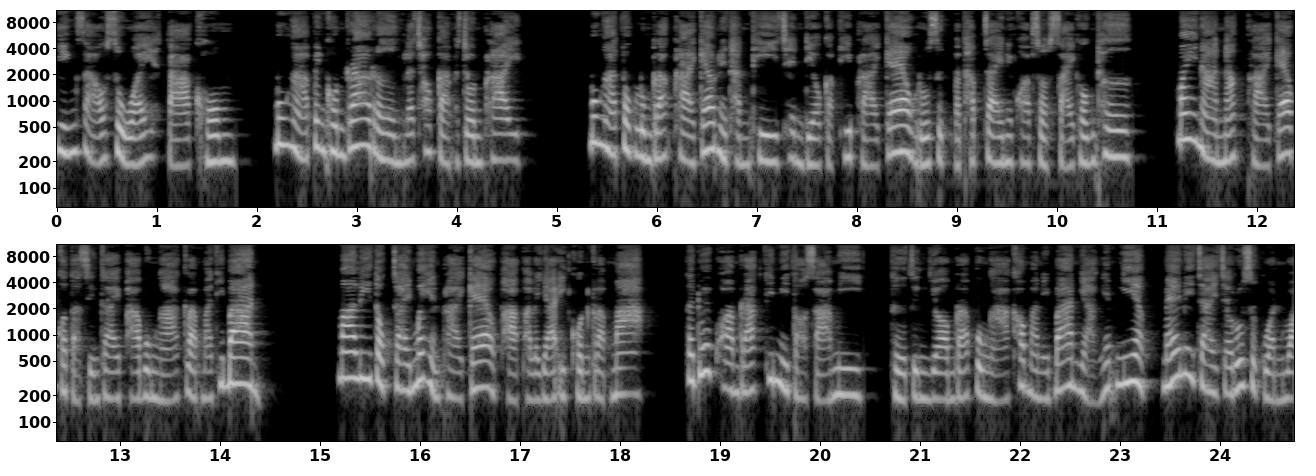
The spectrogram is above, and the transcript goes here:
หญิงสาวสวย ตาคม บูงาเป็นคนร่าเริงและชอบการผจญภัยบูงาตกหลุมรักพลายแก้วในทันที เช่นเดียวกับที่พลายแก้วรู้สึกประทับใจในความสดใสของเธอ ไม่นานนักพลายแก้วก็ตัดสินใจพาบูงากลับมาที่บ้าน มาลีตกใจเมื่อเห็นพลายแก้วพาภรรยาอีกคนกลับมา แต่ด้วยความรักที่มีต่อสามี เธอจึงยอมรับบูงาเข้ามาในบ้านอย่างเงียบๆ แม้ในใจจะรู้สึกหวั่นไหว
